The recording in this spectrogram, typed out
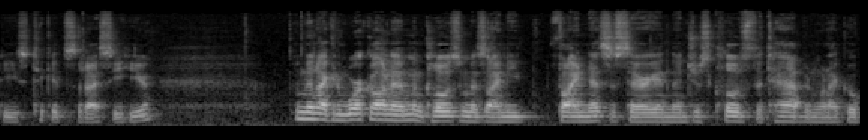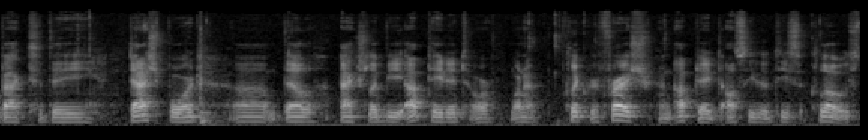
these tickets that I see here. And then I can work on them and close them as I need find necessary and then just close the tab and when I go back to the dashboard uh, they'll actually be updated or when I click refresh and update I'll see that these are closed.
